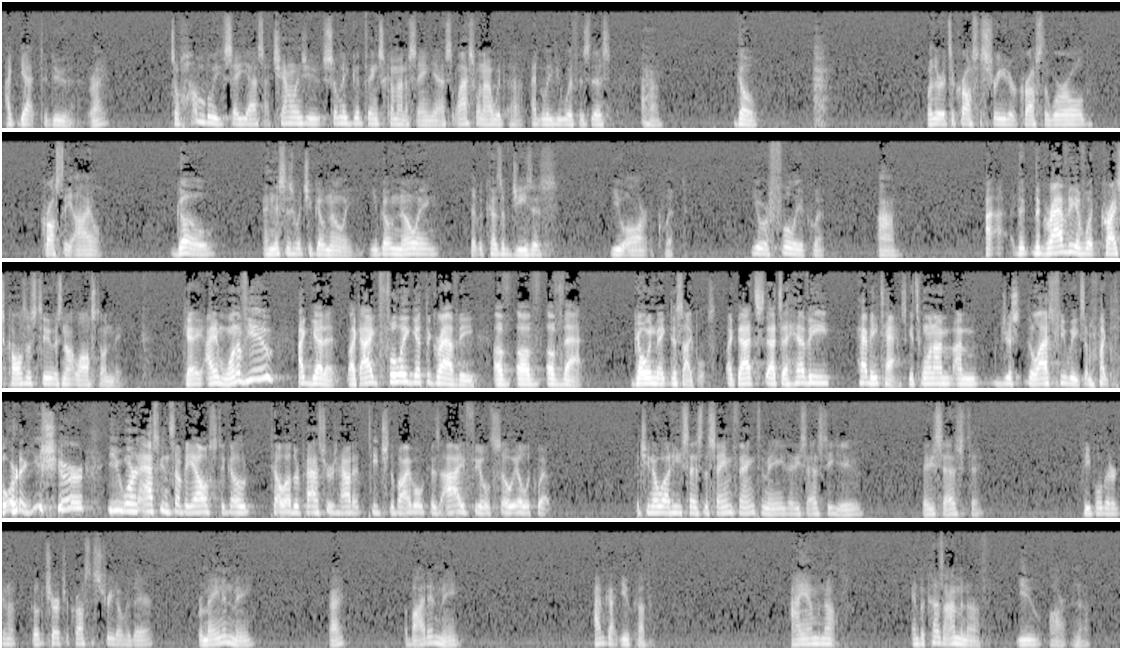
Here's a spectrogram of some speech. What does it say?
I get to do that, right? So humbly say yes. I challenge you. So many good things come out of saying yes. The last one I would uh, I'd leave you with is this: uh, go whether it's across the street or across the world, across the aisle. Go, and this is what you go knowing. You go knowing that because of Jesus, you are equipped. You are fully equipped. Um, I, the, the gravity of what Christ calls us to is not lost on me. Okay? I am one of you. I get it. Like, I fully get the gravity of, of, of that. Go and make disciples. Like, that's, that's a heavy heavy task. It's one I'm, I'm just the last few weeks, I'm like, Lord, are you sure you weren't asking somebody else to go tell other pastors how to teach the Bible? Because I feel so ill equipped. But you know what? He says the same thing to me that he says to you, that he says to people that are going to go to church across the street over there. Remain in me, right? Abide in me. I've got you covered. I am enough. And because I'm enough, you are enough.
